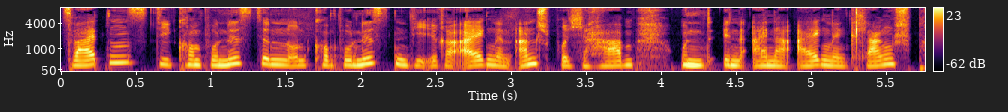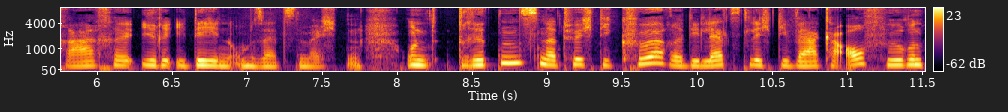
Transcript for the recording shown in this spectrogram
Zweitens, die Komponistinnen und Komponisten, die ihre eigenen Ansprüche haben und in einer eigenen Klangsprache ihre Ideen umsetzen möchten. Und drittens, natürlich die Chöre, die letztlich die Werke aufführen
